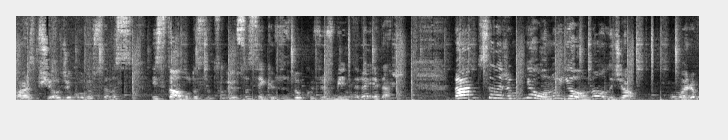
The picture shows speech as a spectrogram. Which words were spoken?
tarz bir şey alacak olursanız İstanbul'da satılıyorsa 800-900 bin lira eder. Ben sanırım ya onu ya onu alacağım. Umarım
